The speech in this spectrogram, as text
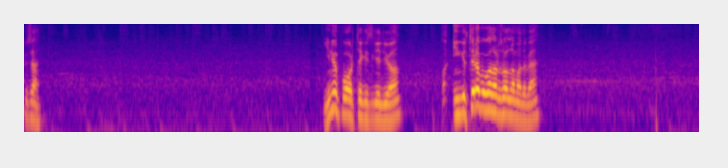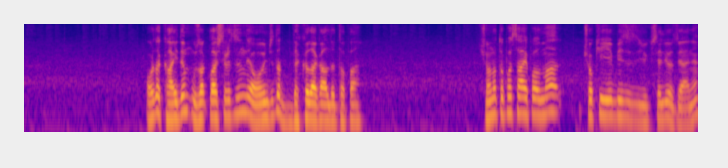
güzel. Yine Portekiz geliyor. La İngiltere bu kadar zorlamadı be. Orada kaydım uzaklaştırsın diye oyuncu da dakıla kaldı topa. Şu anda topa sahip olma çok iyi biz yükseliyoruz yani.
